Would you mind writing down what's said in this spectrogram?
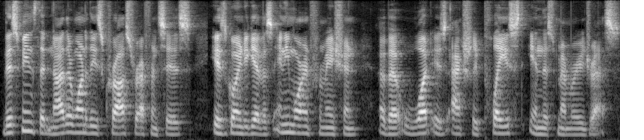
This means that neither one of these cross references is going to give us any more information about what is actually placed in this memory address.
